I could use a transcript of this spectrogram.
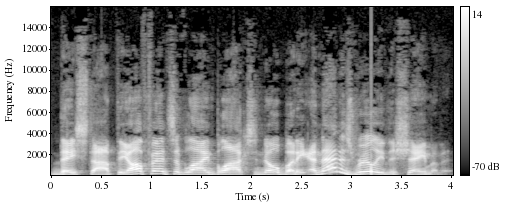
they stopped. The offensive line blocks nobody, and that is really the shame of it.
